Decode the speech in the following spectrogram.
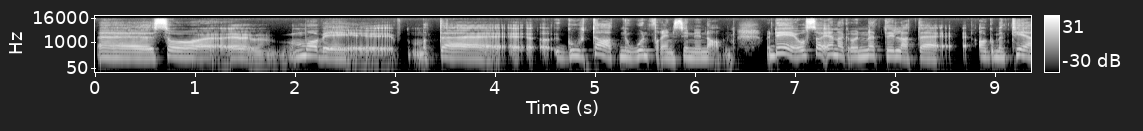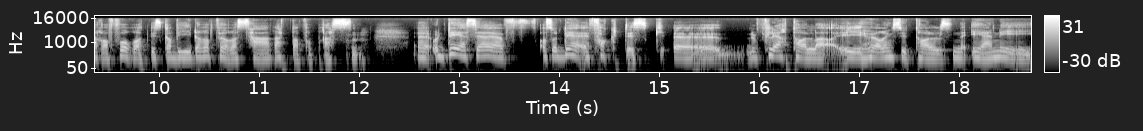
så må vi eh, godta at noen får innsyn i navn. Men det er også en av grunnene til at jeg argumenterer for at vi skal videreføre særretter for pressen. Og det ser jeg Altså Det er faktisk eh, flertallet i høringsuttalelsen enig i.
